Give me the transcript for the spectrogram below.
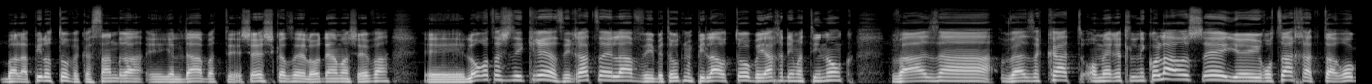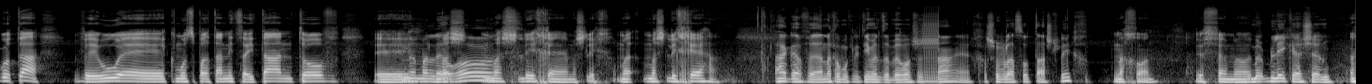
בא להפיל אותו וקסנדרה ילדה בת אה, שש כזה לא יודע מה שבע אה, לא רוצה שזה יקרה אז היא רצה אליו והיא בטעות מפילה אותו ביחד עם התינוק ואז, ה... ואז הכת אומרת לניקולאוס היא רוצחת תהרוג אותה והוא אה, כמו ספרטני צייתן טוב אה, ממלא אורות. משליך אה, משליך משליכיה אגב, אנחנו מקליטים את זה בראש השנה, אה, חשוב לעשות תשליך. נכון יפה מאוד. ב- בלי קשר.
